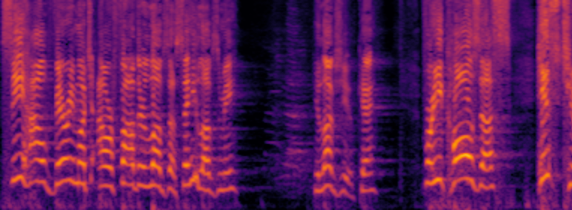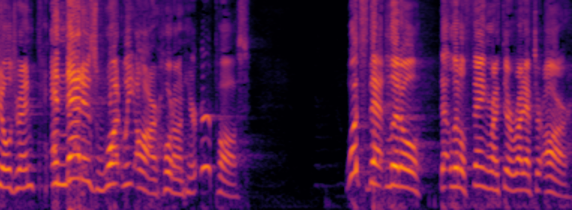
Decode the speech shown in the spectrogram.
See how very much our Father loves us. Say, He loves me. He loves you, okay? For He calls us his children, and that is what we are. Hold on here. Er, pause. What's that little that little thing right there right after R?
